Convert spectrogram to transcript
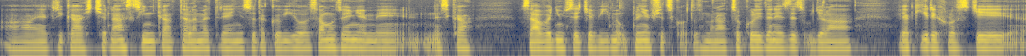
A jak říkáš, černá skřínka, telemetrie, něco takového. Samozřejmě my dneska v závodním světě víme úplně všecko. To znamená, cokoliv ten jezdec udělá, v jaký rychlosti, eh,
